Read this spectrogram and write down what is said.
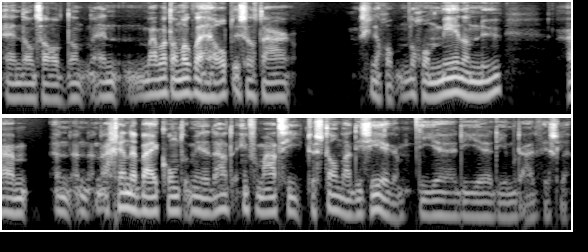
En dan zal het dan. En, maar wat dan ook wel helpt, is dat daar misschien nog wel, nog wel meer dan nu ehm, een, een, agenda bij komt om inderdaad informatie te standaardiseren die je, die die je moet uitwisselen.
